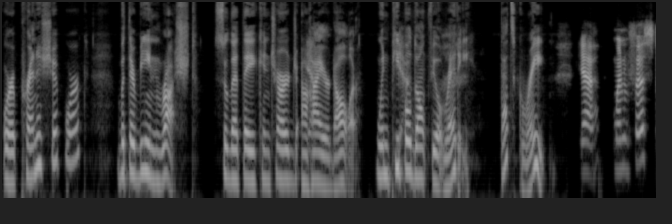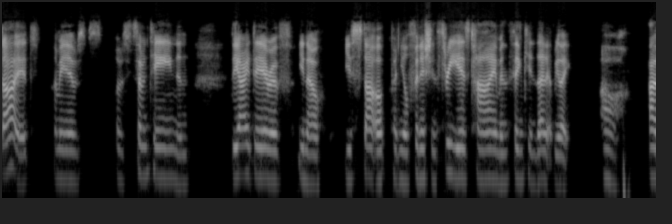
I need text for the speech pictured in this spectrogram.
or apprenticeship work, but they're being rushed so that they can charge a Yeah. higher dollar when people Yeah. don't feel ready. That's great. Yeah, when we first started, I mean, it was I was 17, and the idea of you know you start up and you'll finish in three years' time, and thinking then it'd be like, oh, I,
